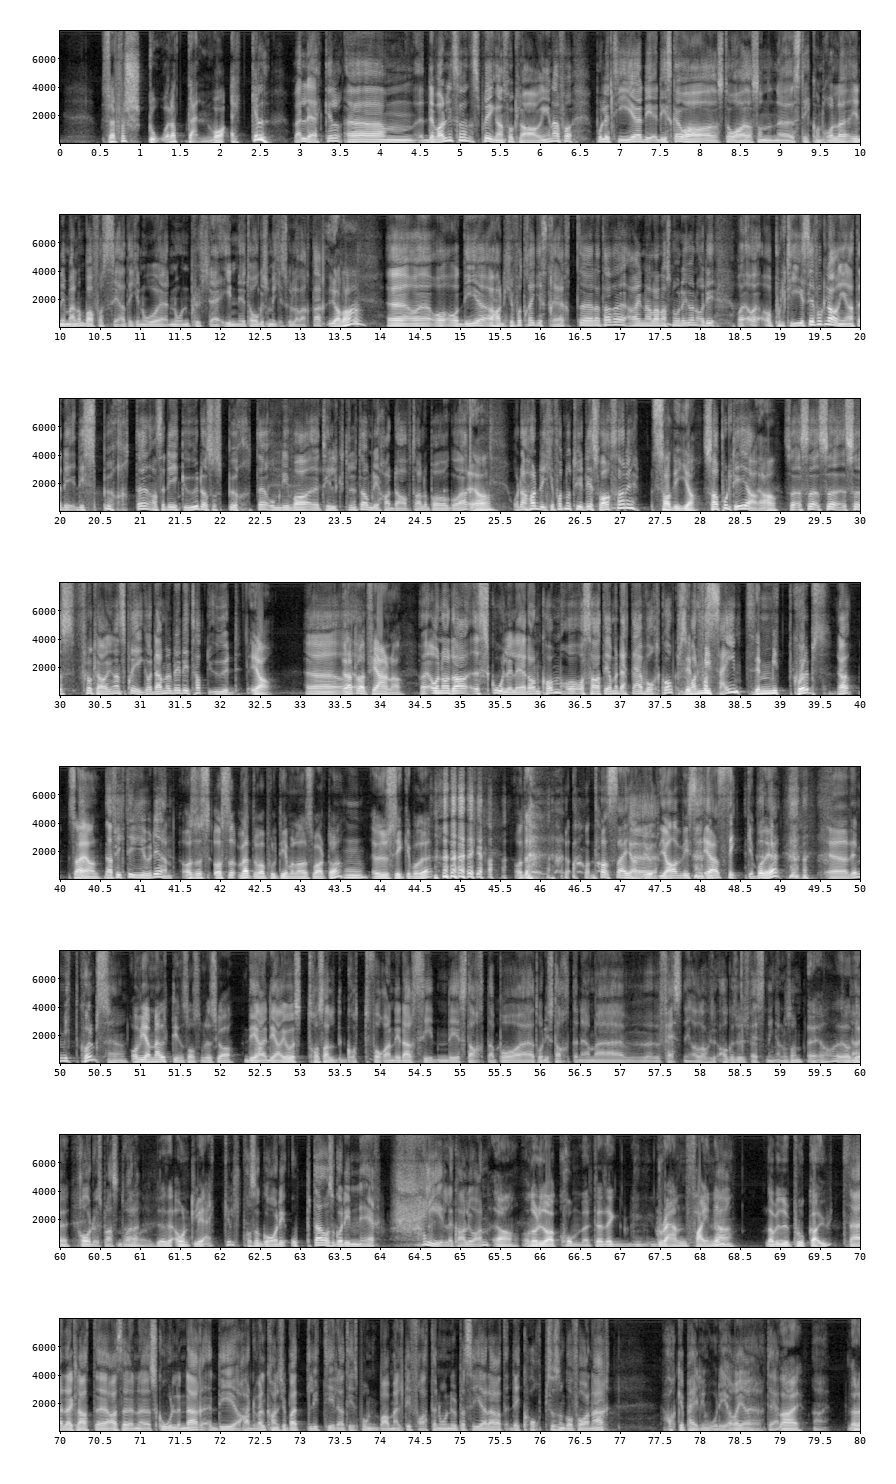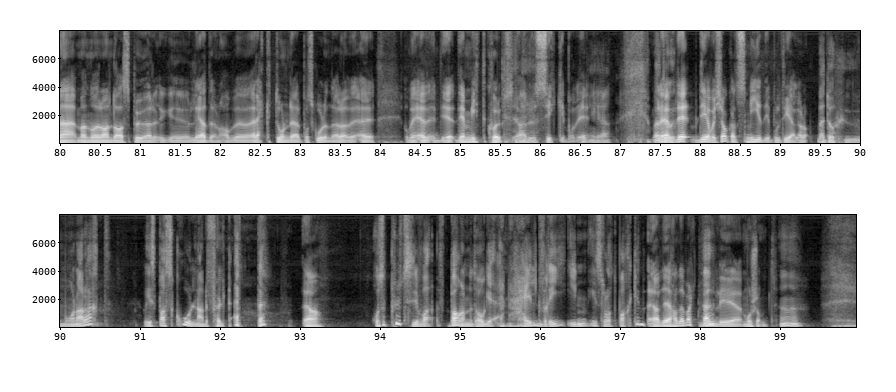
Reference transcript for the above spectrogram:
Så jeg forstår at den var ekkel. Veldig ekkel. Ehm, det var litt sånn sprigende forklaringer der, for politiet de, de skal jo ha, stå og ha sånn eh, stikkontroller innimellom, bare for å se at ikke noe, noen plutselig er inne i toget som ikke skulle ha vært der. Ja da. Eh, og, og, og de hadde ikke fått registrert eh, dette her, en eller annen snodig grunn. Og, de, og, og, og politiet sier forklaringen at de, de spurte, altså de gikk ut og så spurte om de var tilknyttet, om de hadde avtale på å gå her. Ja. Og da hadde de ikke fått noe tydelig svar, sa de. Sa de ja. Sa politiet, ja. Ja. Så, så, så, så forklaringene spriker, og dermed ble de tatt ut. Ja. Eh, Rett og slett fjerna. Og når da skolelederen kom og, og sa at ja, men dette er vårt korps, så Det var det for seint. Det er mitt korps, Ja, sa han. Da fikk de ikke ut igjen. Og så, og så vet du hva politimannen hadde svart da? Er du sikker på det? og, da og da sier han jo ja, hvis jeg er sikker på det. Eh, Det er mitt korps, og vi har meldt inn sånn som det skal. De, de har jo tross alt gått foran de der siden de starta på Jeg tror de startet ned med festning, Akershus festning eller noe sånt. Ja, ja, det, Ja, Rådhusplassen, tror ja, jeg det. det er ordentlig ekkelt. Og så går de opp der, og så går de ned hele Karl Johan. Ja, og når du da kommer til det grand final, Ja. da blir du plukka ut. Det, det er klart, eh, altså den skolen der, de hadde vel kanskje på et litt tidligere tidspunkt bare meldt ifra til noen ute på sida der at det korpset som går foran her, har ikke peiling hvor de hører eh, til. Nei. Nei. Men, eh, men når han da spør eh, lederen av eh, rektoren der på skolen der, eh, om er, det, det er mitt korps, ja, er du sikker på det? Ja. Men det, det, det var ikke akkurat smidig politi heller, da. vet du hva humoren hadde vært? Hvis bare skolen hadde fulgt etter, Ja, og så plutselig var barnetoget en hel vri inn i Slottsparken. ja det hadde vært veldig morsomt.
